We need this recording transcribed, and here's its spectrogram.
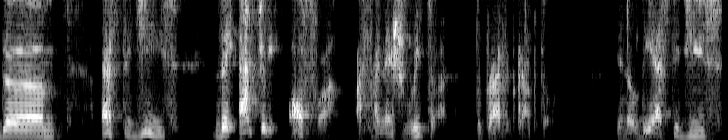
the um, SDGs, they actually offer a financial return to private capital. You know, the SDGs,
